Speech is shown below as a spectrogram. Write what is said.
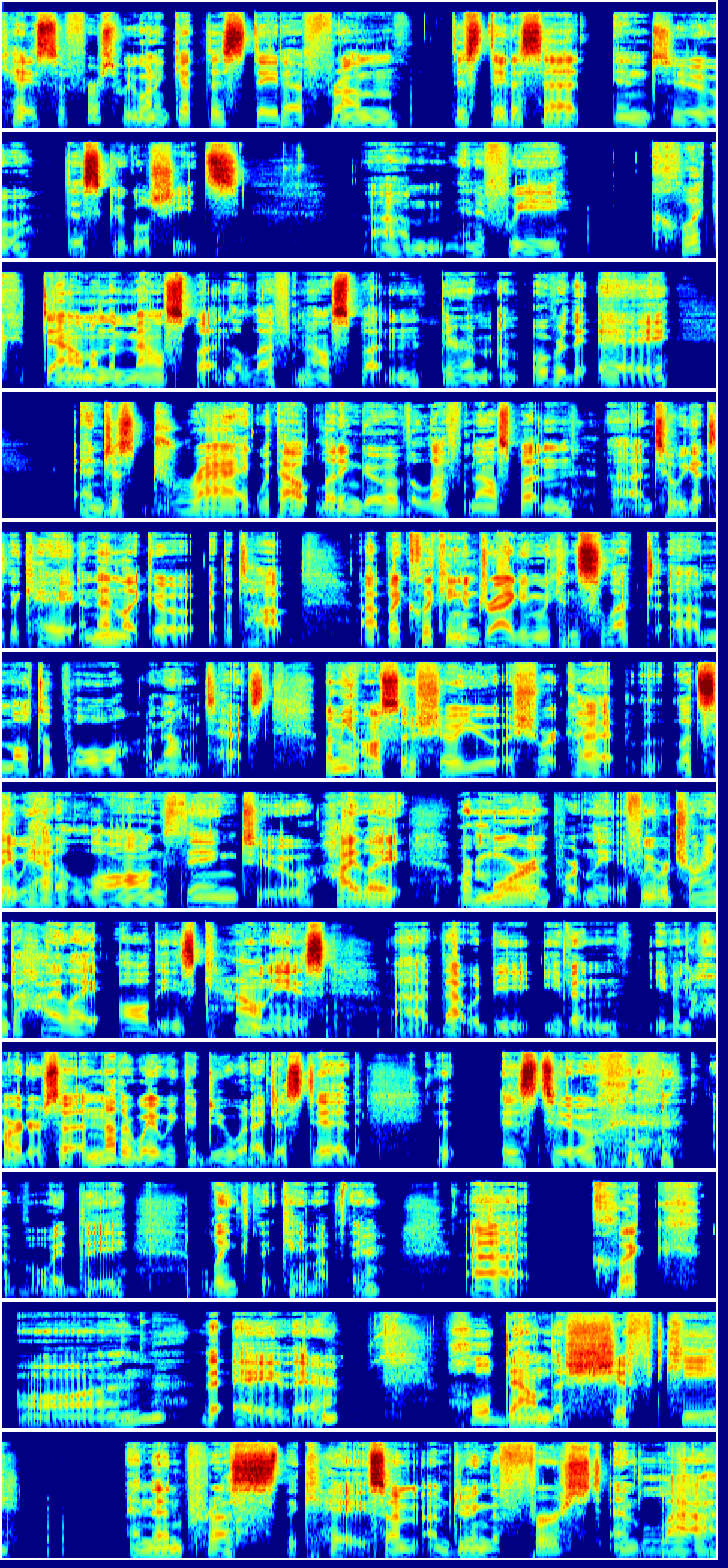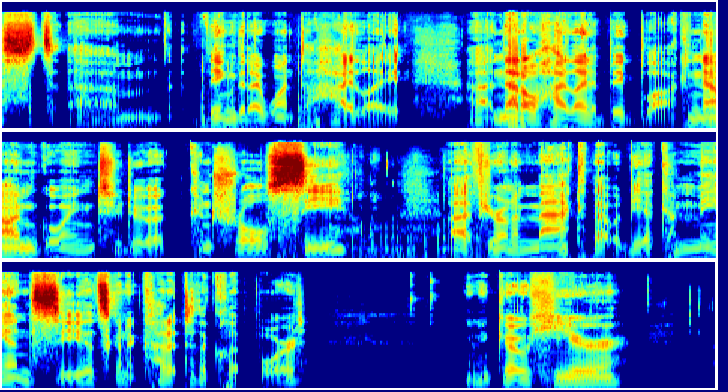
Okay, so first we want to get this data from this data set into this Google Sheets. Um, and if we click down on the mouse button, the left mouse button, there I'm, I'm over the A, and just drag without letting go of the left mouse button uh, until we get to the K and then let go at the top. Uh, by clicking and dragging we can select a multiple amount of text. Let me also show you a shortcut. Let's say we had a long thing to highlight or more importantly if we were trying to highlight all these counties uh, that would be even even harder. So another way we could do what I just did is to avoid the link that came up there. Uh, click on the A there. Hold down the Shift key and then press the K. So I'm, I'm doing the first and last um, thing that I want to highlight. Uh, and that'll highlight a big block. Now I'm going to do a Control C. Uh, if you're on a Mac, that would be a Command C. It's going to cut it to the clipboard. I'm going to go here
